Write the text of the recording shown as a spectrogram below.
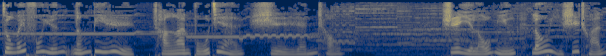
总为浮云能蔽日，长安不见使人愁。诗以楼名，楼以诗传，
